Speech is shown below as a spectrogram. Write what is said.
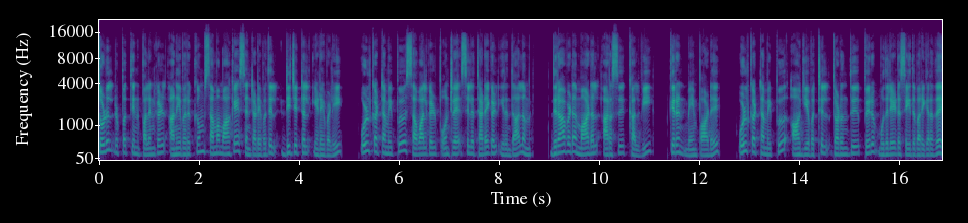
தொழில்நுட்பத்தின் பலன்கள் அனைவருக்கும் சமமாக சென்றடைவதில் டிஜிட்டல் இடைவெளி உள்கட்டமைப்பு சவால்கள் போன்ற சில தடைகள் இருந்தாலும் திராவிட மாடல் அரசு கல்வி திறன் மேம்பாடு உள்கட்டமைப்பு ஆகியவற்றில் தொடர்ந்து பெரும் முதலீடு செய்து வருகிறது.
